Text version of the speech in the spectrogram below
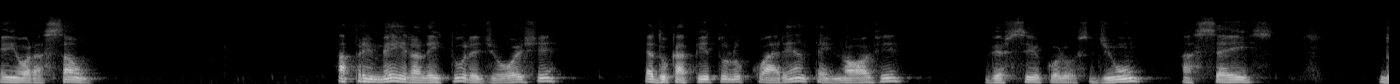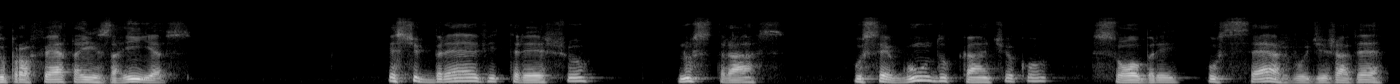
em oração. A primeira leitura de hoje é do capítulo 49, versículos de 1 a 6 do profeta Isaías. Este breve trecho nos traz o segundo cântico sobre o servo de Javé.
